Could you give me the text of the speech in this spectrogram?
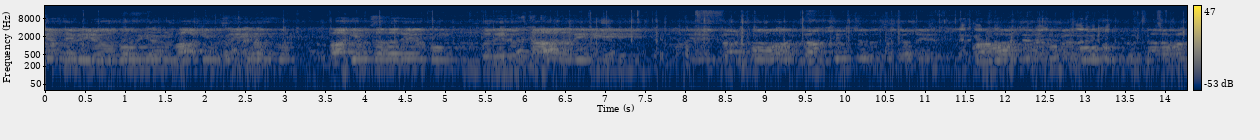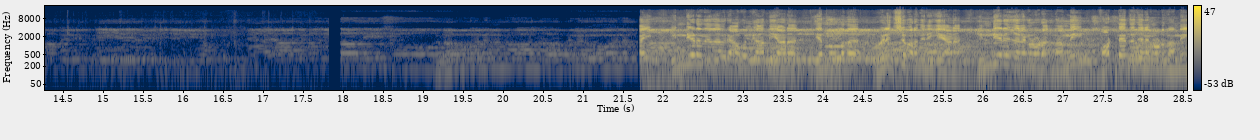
give me your ായി ഇന്ത്യയുടെ നേതാവ് രാഹുൽ ഗാന്ധിയാണ് എന്നുള്ളത് വിളിച്ചു പറഞ്ഞിരിക്കുകയാണ്. ഇന്ത്യയിലെ ജനങ്ങളോട് നന്ദി കോട്ടയത്തെ ജനങ്ങളോട് നന്ദി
